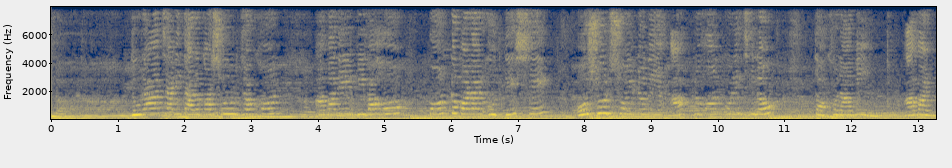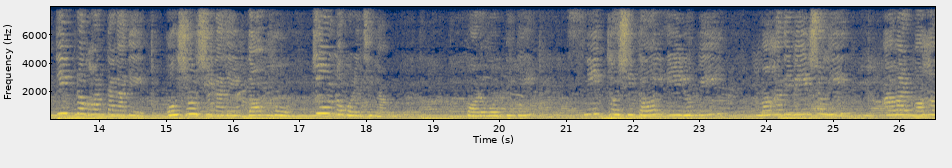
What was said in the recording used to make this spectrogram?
উঠেছিল দুরাচারী তারকাসুর যখন আমাদের বিবাহ পণ্ড করার উদ্দেশ্যে অসুর সৈন্য নিয়ে আক্রমণ করেছিল, তখন আমি আমার তীব্র ঘণ্টানাদে অসুর সেনাদের দম্ভ চূর্ণ করেছিলাম। পরবর্তীতে স্নিগ্ধ শীতল এই রূপে মহাদেবের সহিত আমার মহা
